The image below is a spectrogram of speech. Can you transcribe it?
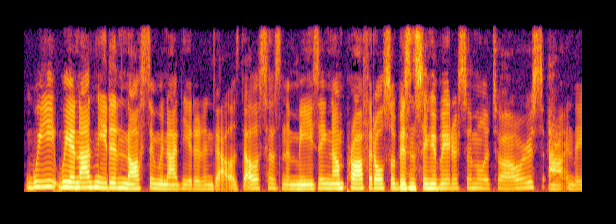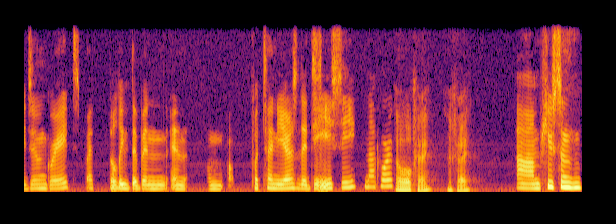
we we are not needed in Austin. We're not needed in Dallas. Dallas has an amazing nonprofit, also business incubator similar to ours, uh, and they're doing great. I believe they've been in um, for 10 years, the DEC network. Oh, okay. Okay. Um, Houston,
